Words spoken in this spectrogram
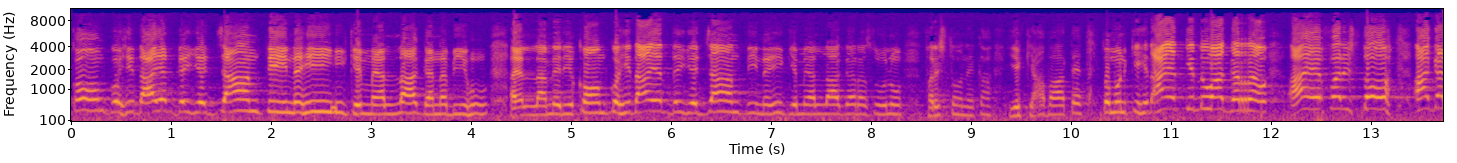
قوم کو ہدایت دے یہ جانتی نہیں کہ میں اللہ کا نبی ہوں۔ اے اللہ، میری قوم کو ہدایت دے یہ جانتی نہیں کہ میں اللہ کا رسول ہوں۔ فرشتوں نے کہا، یہ کیا بات ہے؟ تم ان کی ہدایت کی دعا کر رہے ہو۔ آئے فرشتوں اگر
